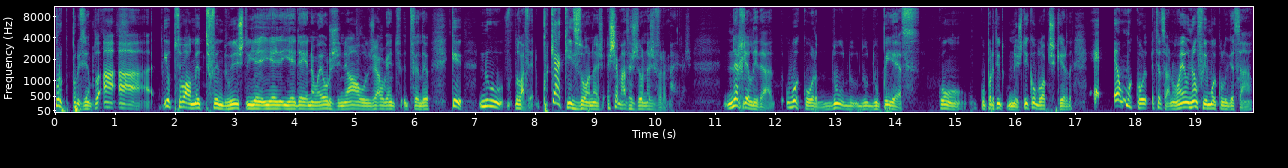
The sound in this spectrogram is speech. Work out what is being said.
porque, por exemplo, há, há- eu pessoalmente defendo isto e a, e a- e a ideia não é original, já alguém def- defendeu, que no. Lá ver, porque há aqui zonas, as chamadas zonas vermelhas. Na realidade, o acordo do, do- do- PS com, com o Partido Comunista e com o Bloco de Esquerda é, é um acordo. Atenção, não, é, não foi uma coligação,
